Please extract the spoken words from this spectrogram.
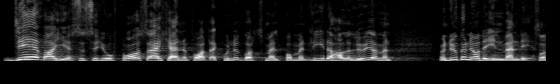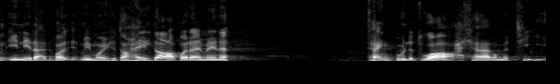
Det var Jesus som gjorde for oss. Jeg kjenner på at jeg kunne godt smelt på med et lite halleluja, men, men du kan gjøre det innvendig. sånn inni deg. For vi må jo ikke ta helt av. for jeg mener, Tenk om det tok av, kjære med tid.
